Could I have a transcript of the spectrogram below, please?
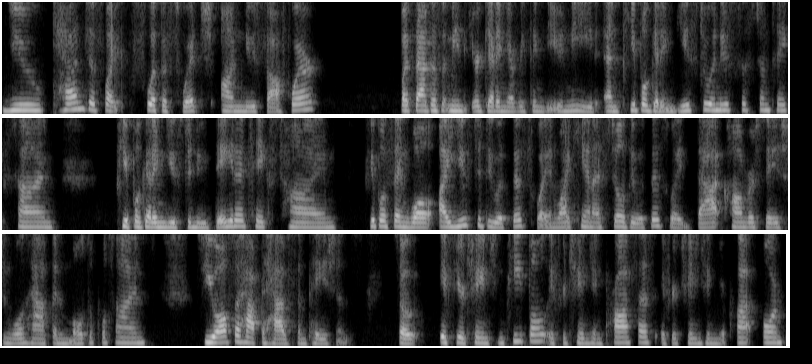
you can just like flip a switch on new software, but that doesn't mean that you're getting everything that you need. And people getting used to a new system takes time. People getting used to new data takes time people saying, well, I used to do it this way, and why can't I still do it this way? That conversation will happen multiple times. So you also have to have some patience. So if you're changing people, if you're changing process, if you're changing your platform,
